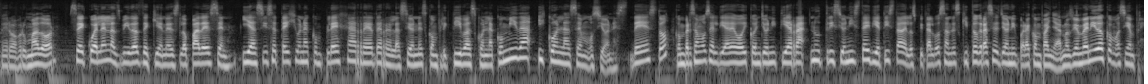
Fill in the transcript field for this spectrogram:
pero abrumador, se cuela en las vidas de quienes lo padecen y así se teje una compleja red de relaciones conflictivas con la comida y con las emociones. De esto conversamos el día de hoy con Johnny Tierra, nutricionista y dietista del Hospital Bozán de. Gracias Johnny por acompañarnos. Bienvenido como siempre.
